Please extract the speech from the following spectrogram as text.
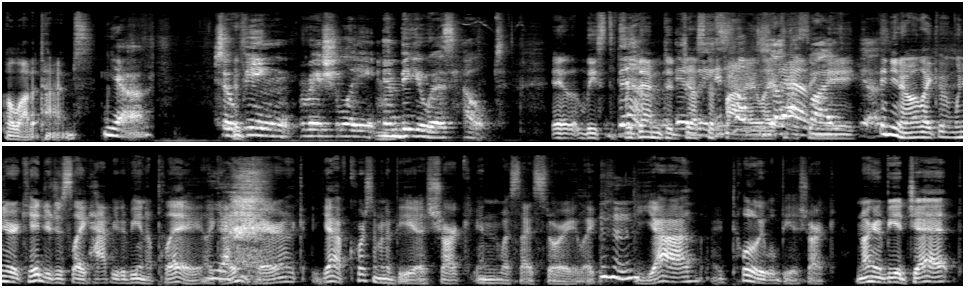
a lot of times. Yeah, So being racially Mm-hmm. ambiguous helped. At least for Them, them to justify like justify, casting me. yes. And you know, like when you're a kid, you're just like happy to be in a play. Like Yeah. I didn't care. Like yeah, of course I'm gonna be a shark in West Side Story. Like Mm-hmm. yeah, I totally will be a shark. I'm not gonna be a jet.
